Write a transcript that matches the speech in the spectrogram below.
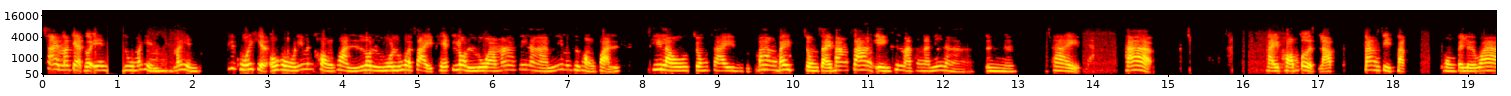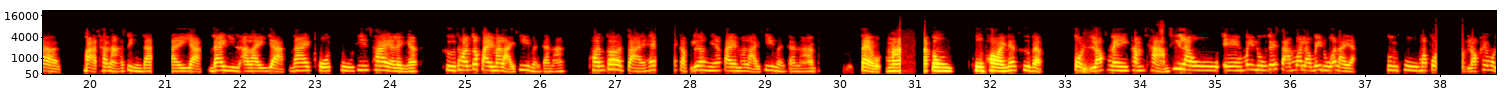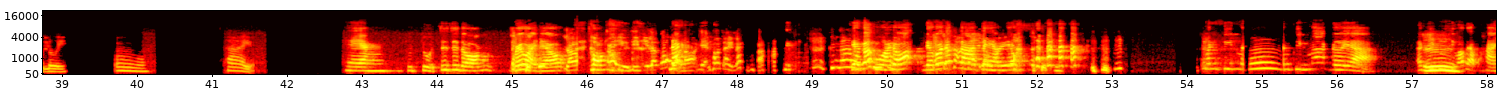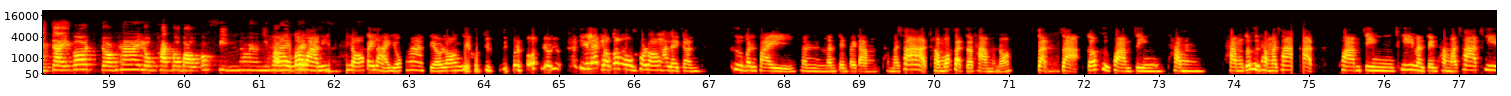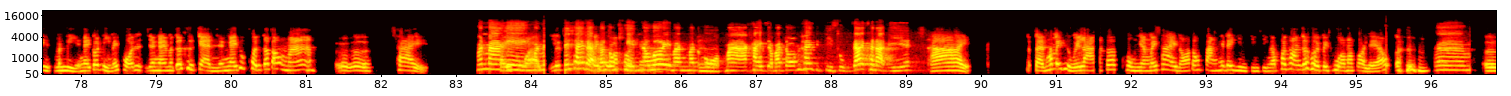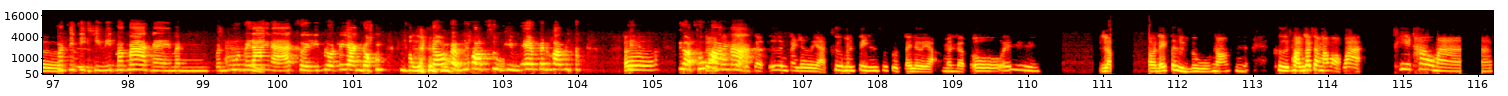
ใช่มาแกะตัวเองดูมาเห็นอืมมาเห็น พี่ครูให้เขียนโอ้โห นี่มันของขวัญหล่นรัวรัวๆใส่เพชรหล่นรัวมากนี่นานี่มันคือของขวัญที่เราจงใจบ้างไม่จงใจบ้างสร้างเองขึ้นมาทั้งนั้นนี่นา อืม ใช่ ถ้าใครพร้อมเปิดรับตั้งจิตปักธงไปเลยว่าปรารถนาสิ่งใดอยากได้ยินอะไร อยากได้โค้ดครูที่ใช่อะไรเงี้ย คือทอนก็ไปมาหลายที่เหมือนกันนะทอนก็จ่ายให้กับเรื่องเนี้ยไปมาหลายที่เหมือนกันนะ แต่มาตรง ครูพลอยเนี่ยคือแบบปลดล็อกในคำถามที่เราเองไม่รู้ด้วยซ้ำว่าเราไม่รู้อะไรอะ คุณครูมาปลดล็อกให้หมดเลยอืมใช่แพงจุดๆจื้อๆดองไม่ไหวแล้วแล้วท้องใช่อยู่ดีๆแล้วก็หัวเราะเนี่ยเข้าใจไหมคือน่าเดี๋ยวก็รักหัวเราะเดี๋ยวก็น้ำตาแตกเข้าใจเดี๋ยวไหมมันฟินมันอืมมันฟินมากเลยอะเอาคิดดูอืมสิว่าแบบหายใจก็ร้องไห้ลมพัดเบาๆก็ฟินทำไมมันมีความใช่สุขเมื่อได้วานนี้ร้องไปหลายยกมากเดี๋ยวร้องเดี๋ยวหยุดเดี๋ยวร้องเดี๋ยวหยุดทีแรกเราก็งงเขาร้องอะไรกัน คือมันไปมันมันเป็นไปตามธรรมชาติคำว่าสัจธรรมอะเนาะสัจจะก็คือความจริงธรรมธรรมก็คือธรรมชาติ ความจริงที่มันเป็นธรรมชาติที่มันหนียังไงก็หนีไม่พ้น ยังไงมันก็คือแก่นยังไงทุกคนก็ต้องมา เออเออใช่ มันมาไปเองทัวร์มันหรือไม่ใช่แบบไปเราทัวร์ต้องเค้นก่อนนะเว้ยมันมันอืมออกมาใครจะมาดองให้ปิติสุขได้ขนาดนี้ใช่แต่ถ้าไม่ถึงเวลาก็คงยังไม่ใช่เนาะต้องฟังให้ได้ยินจริงๆแล้วเพราะทอนก็เคยไปทัวร์มาก่อนแล้ว เออเออมันปิติชีวิตมากๆไง มันมันใช่พูดไม่ได้นะ เคยลิ้มรสหรือยังดองดองดองแบบมีความสุขอิ่มเอมเป็นความ เออเกือบทุกร้องวันไห้น่ะเกิดอื้นไปเลยอะ คือมันฟินสุดๆไปเลยอะ มันแบบโอ้ยเราเราได้ตื่นรู้เนาะ คือทอนก็จะมาบอกว่าที่เข้ามา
